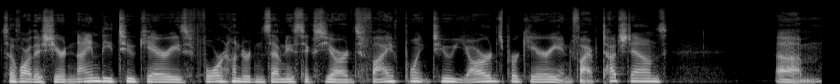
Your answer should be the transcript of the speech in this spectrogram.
so far this year 92 carries 476 yards 5.2 yards per carry and five touchdowns um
